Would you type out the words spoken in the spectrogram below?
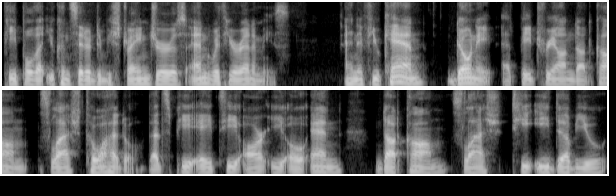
people that you consider to be strangers, and with your enemies. And if you can, donate at patreon.com slash tewahido. That's P-A-T-R-E-O-N dot com slash T-E-W-A-H-I-D-O.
